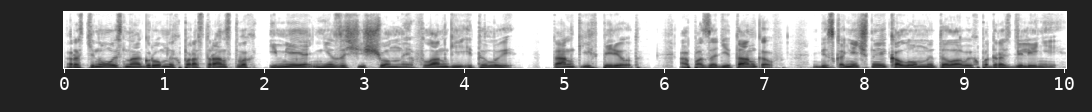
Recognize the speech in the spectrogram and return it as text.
растянулась на огромных пространствах, имея незащищенные фланги и тылы. Танки вперед. А позади танков – бесконечные колонны тыловых подразделений.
